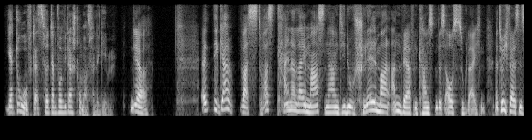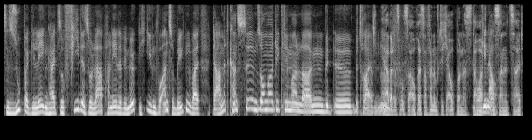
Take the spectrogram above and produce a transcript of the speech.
Ja, doof, das wird dann wohl wieder Stromausfälle geben. Ja, äh, egal was, du hast keinerlei Maßnahmen, die du schnell mal anwerfen kannst, um das auszugleichen. Natürlich wäre das jetzt eine super Gelegenheit, so viele Solarpaneele wie möglich irgendwo anzubieten, weil damit kannst du im Sommer die Klimaanlagen be äh, betreiben. Ne? Ja, aber das musst du auch erstmal vernünftig aufbauen. Das dauert genau. auch seine Zeit.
